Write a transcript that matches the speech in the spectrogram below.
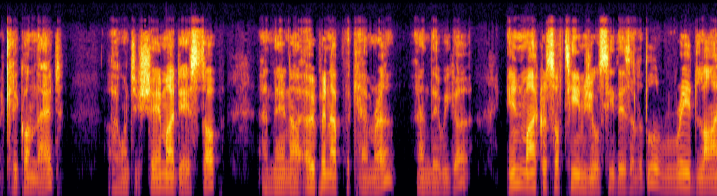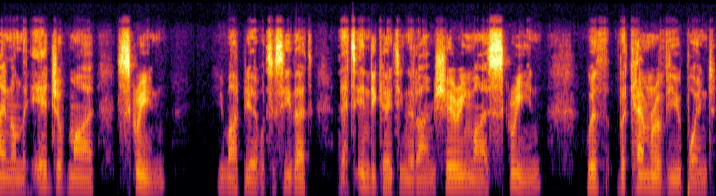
To click on that. I want to share my desktop and then I open up the camera and there we go. In Microsoft Teams you'll see there's a little red line on the edge of my screen. You might be able to see that. That's indicating that I'm sharing my screen with the camera viewpoint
